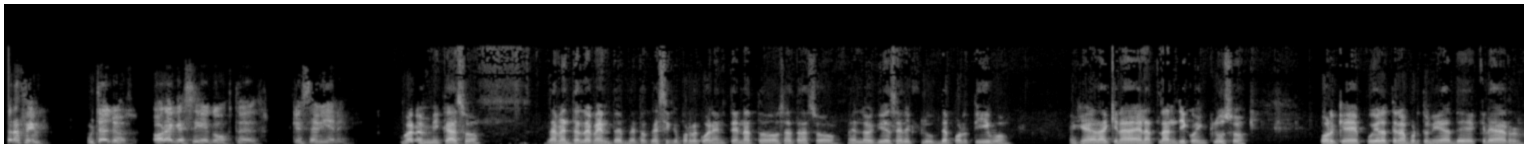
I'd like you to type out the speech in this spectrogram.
Pero en fin, muchachos, ahora que sigue con ustedes, ¿qué se viene? Bueno, en mi caso, lamentablemente me toca decir que por la cuarentena todo se atrasó en lo que iba a ser el club deportivo, en general aquí en el Atlántico incluso, porque pudiera tener la oportunidad de crear,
